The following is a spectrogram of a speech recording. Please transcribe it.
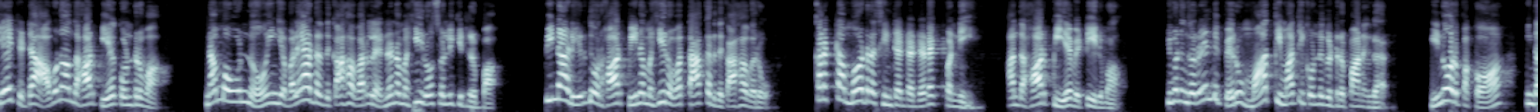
கேட்டுட்டு அவனும் அந்த ஹார்பியை கொன்றுவான். நம்ம ஒன்றும் இங்கே விளையாடுறதுக்காக வரலன்னு நம்ம ஹீரோ சொல்லிக்கிட்டு இருப்பான். பின்னாடி இருந்து ஒரு ஹார்பி நம்ம ஹீரோவை தாக்குறதுக்காக வரும். கரெக்டாக மர்டரஸ் இன்டென்ட்டை டிடெக்ட் பண்ணி அந்த ஹார்பியை வெட்டிடுவான் இவனுங்க ரெண்டு பேரும் மாற்றி மாற்றி கொண்டுகிட்டு இருப்பானுங்க. இன்னொரு பக்கம் இந்த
